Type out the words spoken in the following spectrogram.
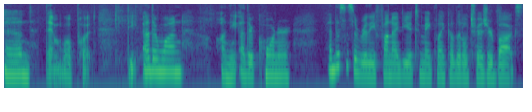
and then we'll put the other one on the other corner and this is a really fun idea to make like a little treasure box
